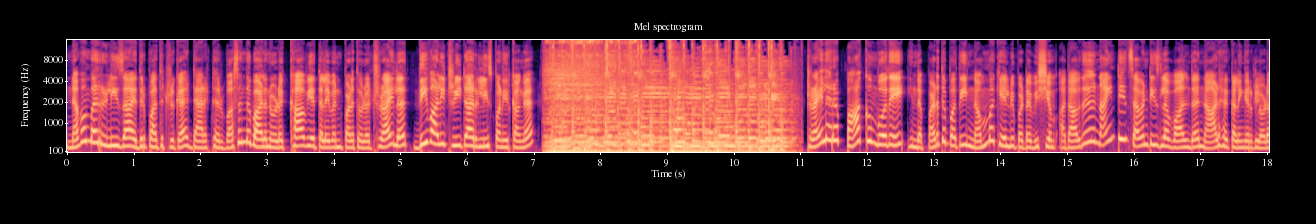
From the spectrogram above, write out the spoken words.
நவம்பர் ரிலீஸா எதிர்பார்த்துட்டு இருக்க டைரக்டர் வசந்த பாலனோட காவிய தலைவன் படத்தோட ட்ரைலர் தீபாவளி ட்ரீட்டா ரிலீஸ் பண்ணிருக்காங்க. ட்ரைலரை பார்க்கும்போதே இந்த படத்தை பத்தி நம்ம கேள்விப்பட்ட விஷயம் அதாவது நைன்டீன் செவன்டிஸ்ல வாழ்ந்த நாடக கலைஞர்களோட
